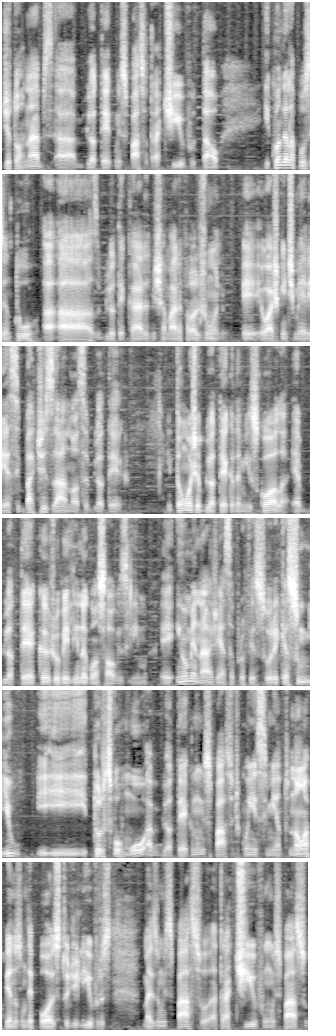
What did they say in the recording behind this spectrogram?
de tornar a biblioteca um espaço atrativo e tal. E quando ela aposentou, a, as bibliotecárias me chamaram e falaram: Júnior, é, eu acho que a gente merece batizar a nossa biblioteca. Então hoje a biblioteca da minha escola é a Biblioteca Jovelina Gonçalves Lima, é, em homenagem a essa professora que assumiu e, e, transformou a biblioteca num espaço de conhecimento, não apenas um depósito de livros, mas um espaço atrativo, um espaço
